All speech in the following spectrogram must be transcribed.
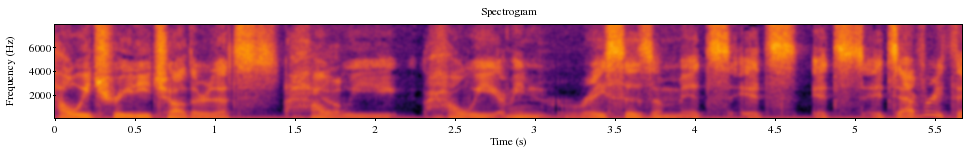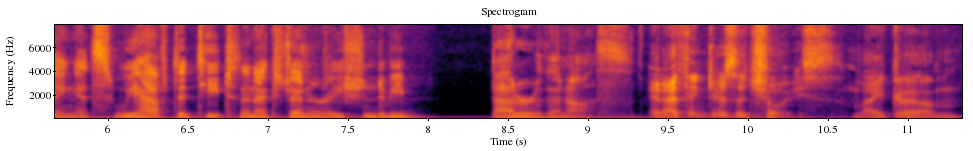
how we treat each other. That's how Yep. we how we. I mean, racism. It's it's it's it's everything. It's we have to teach the next generation to be better than us. and I think there's a choice. Like, um,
